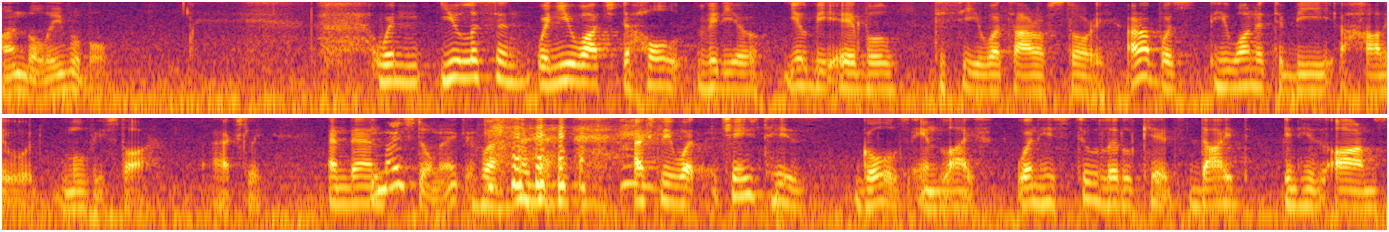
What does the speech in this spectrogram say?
unbelievable. When you listen, when you watch the whole video, you'll be able to see what's Arab's story. Arab was he wanted to be a Hollywood movie star, actually, and then He might still make it. Well, actually, what changed his goals in life when his two little kids died in his arms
